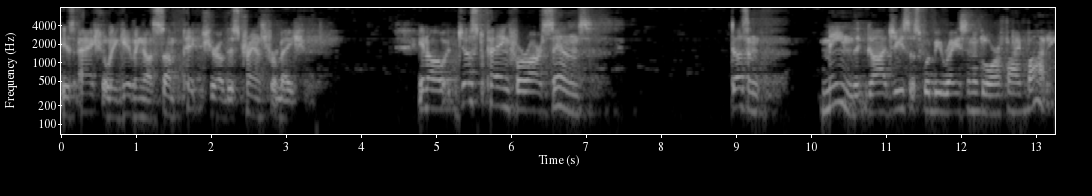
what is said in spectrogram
is actually giving us some picture of this transformation. You know, just paying for our sins doesn't mean that God, Jesus, would be raised in a glorified body.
